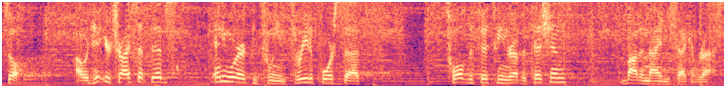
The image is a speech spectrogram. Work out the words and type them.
So, I would hit your tricep dips anywhere between three to four sets, 12 to 15 repetitions, about a 90 second rest.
